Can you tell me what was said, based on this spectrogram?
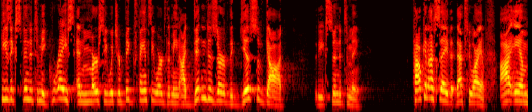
He's extended to me grace and mercy, which are big fancy words that mean I didn't deserve the gifts of God that He extended to me. How can I say that that's who I am? I am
